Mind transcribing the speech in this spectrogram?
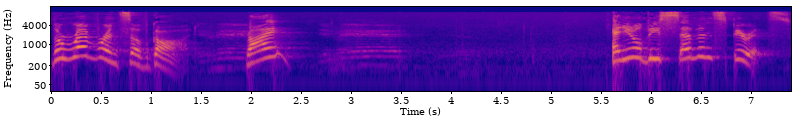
the reverence of God. Amen. Right? And you know, these seven spirits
